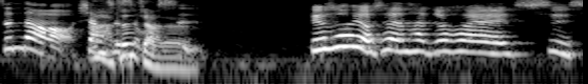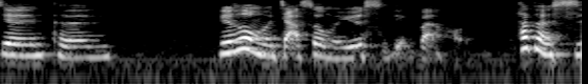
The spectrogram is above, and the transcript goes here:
真的哦，像是什么事？比如说，有些人他就会事先可能，比如说我们假设我们约十点半好了，他可能十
